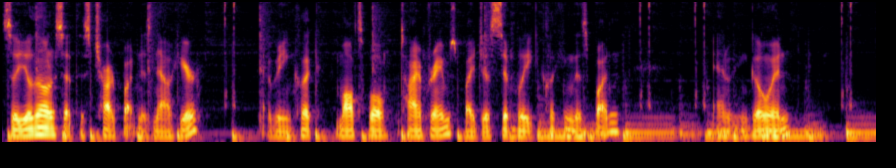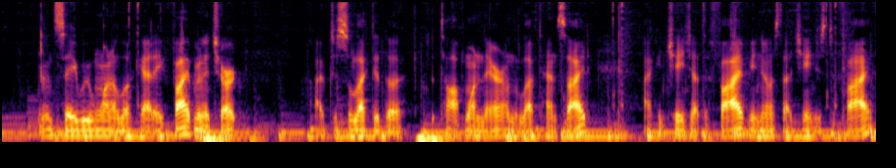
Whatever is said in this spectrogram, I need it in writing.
So you'll notice that this chart button is now here. And we can click multiple timeframes by just simply clicking this button. And we can go in and say we want to look at a five minute chart. I've just selected the, the top one there on the left hand side. I can change that to five. You notice that changes to five.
